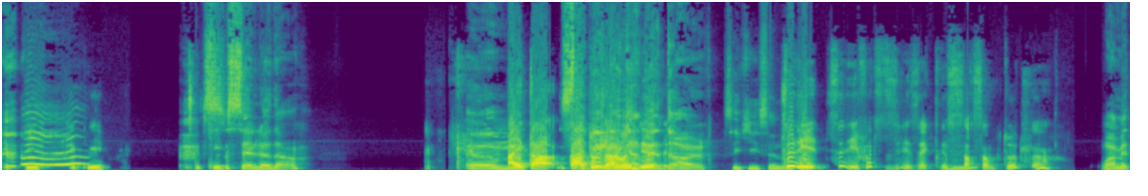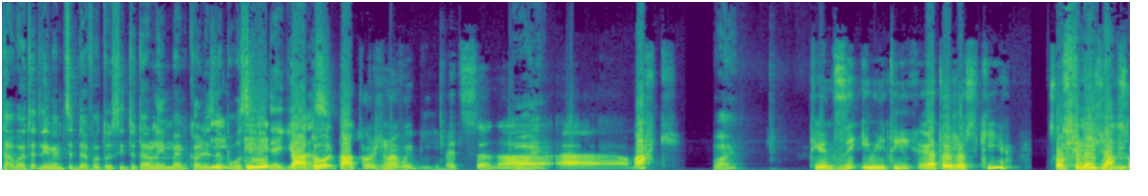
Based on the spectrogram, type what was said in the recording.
C'est qui? C'est qui? C'est qui? Celle-là dans. Euh, Hey, tant- tantôt, j'en vois de. C'est qui Tu celle-là? sais, des, tu sais, des fois, tu dis les actrices, ça ressemble toutes, là. Ouais, mais t'envoies tous les mêmes types de photos, c'est tout le temps les mêmes colis de et c'est dégueulasse. tantôt, tantôt j'ai envoyé Billy Madison à, Ouais. à, à Marc. Ouais? Puis il me dit Emily Ratajkowski. Sauf que là, j'ai reçu,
